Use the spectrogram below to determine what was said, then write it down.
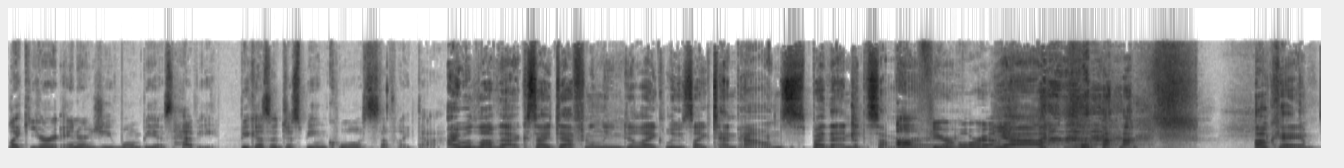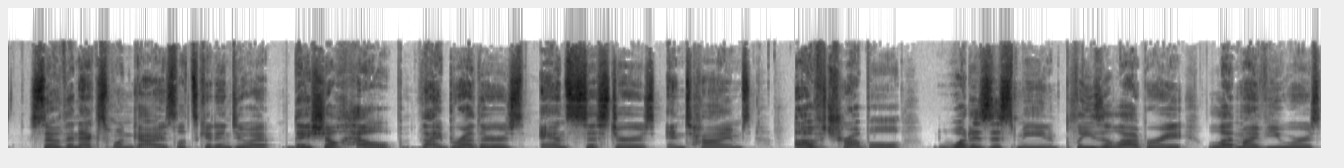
Like your energy won't be as heavy because of just being cool with stuff like that. i would love that because i definitely need to like lose like 10 pounds by the end of the summer Off your aura. yeah okay so the next one guys let's get into it they shall help thy brothers and sisters in times of trouble. What does this mean? Please elaborate. Let my viewers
